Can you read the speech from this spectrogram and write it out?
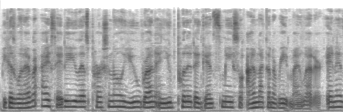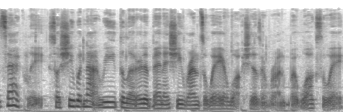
Because whatever I say to you that's personal, you run and you put it against me, so I'm not going to read my letter. And exactly. So she would not read the letter to Ben and she runs away or walks. She doesn't run, but walks away.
